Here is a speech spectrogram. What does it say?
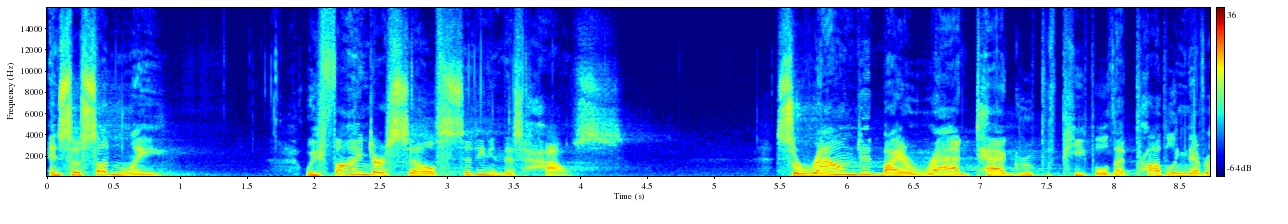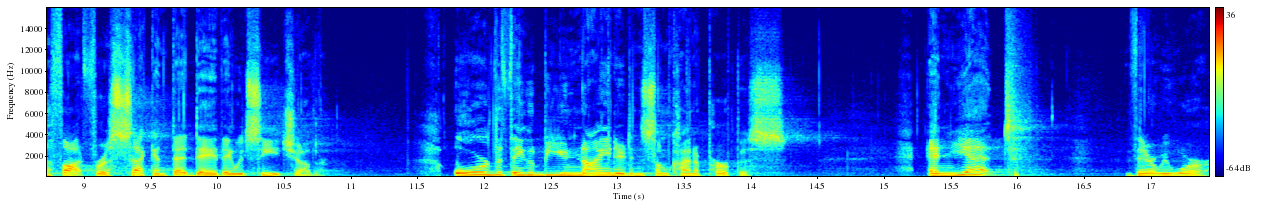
And so suddenly, we find ourselves sitting in this house surrounded by a ragtag group of people that probably never thought for a second that day they would see each other or that they would be united in some kind of purpose. And yet, there we were.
